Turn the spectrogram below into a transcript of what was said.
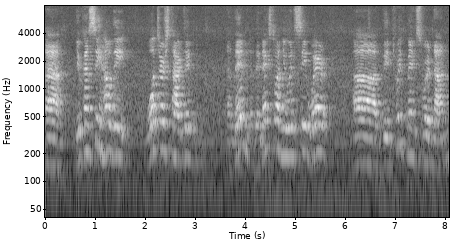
uh, you can see how the water started. And then the next one you will see where uh, the treatments were done.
